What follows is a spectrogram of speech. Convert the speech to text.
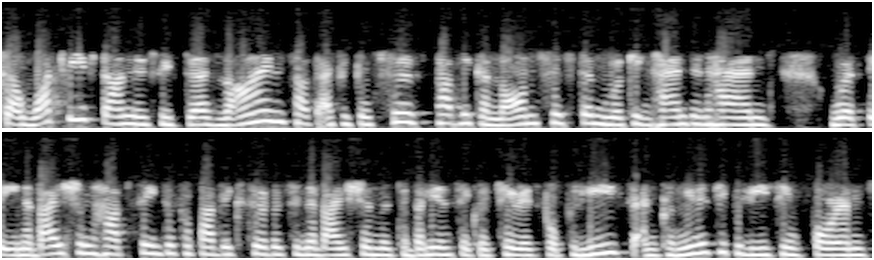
So what we've done is we've designed South Africa's first public alarm system working hand in hand with the Innovation Hub, Center for Public Service Innovation, the Civilian Secretariat for Police and Community Policing Forums,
